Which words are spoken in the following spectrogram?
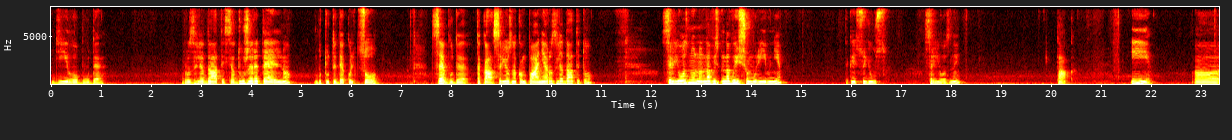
діло буде розглядатися дуже ретельно, бо тут іде кольцо. Це буде така серйозна компанія розглядати то. Серйозно, на, на, ви- на вищому рівні. Такий союз серйозний. Так. І е,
